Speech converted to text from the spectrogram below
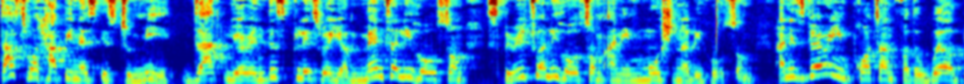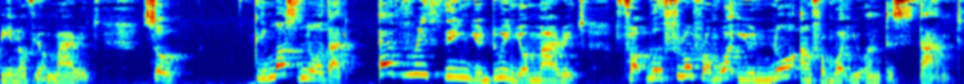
That's what happiness is to me. That you're in this place where you're mentally wholesome, spiritually wholesome, and emotionally wholesome. And it's very important for the well-being of your marriage. So you must know that everything you do in your marriage will flow from what you know and from what you understand.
